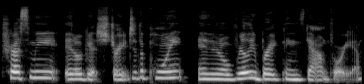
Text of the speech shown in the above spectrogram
Trust me, it'll get straight to the point and it'll really break things down for you.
